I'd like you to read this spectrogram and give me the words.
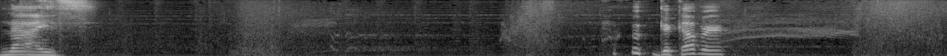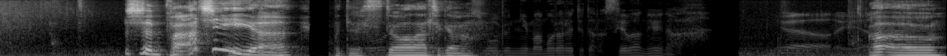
Nice. Good cover. Shinpachi! But there's still a lot to go. Uh-oh.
